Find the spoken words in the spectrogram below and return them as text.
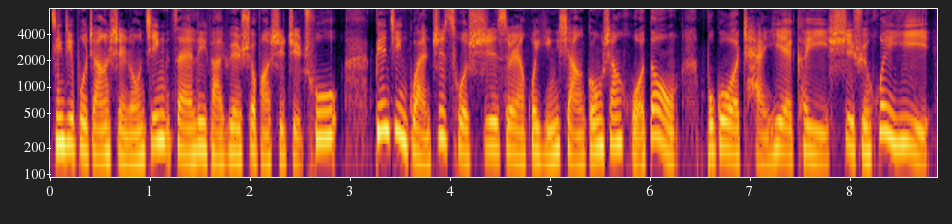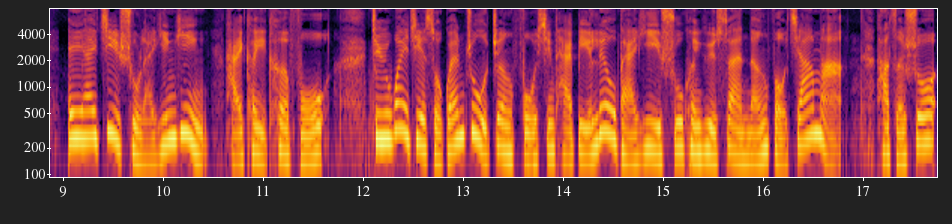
经济部长沈荣金在立法院受访时指出，边境管制措施虽然会影响工商活动，不过产业可以视讯会议、AI 技术来应应，还可以克服。至于外界所关注政府新台币六百亿纾困预算能否加码，他则说，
